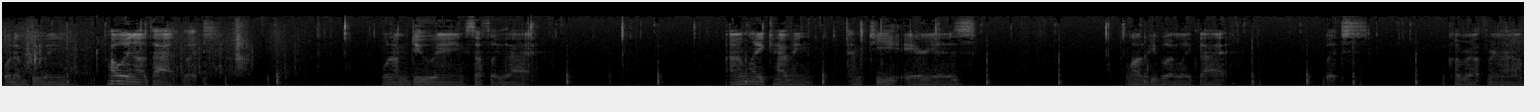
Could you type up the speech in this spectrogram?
what I'm doing. Probably not that, but what I'm doing, stuff like that. I don't like having empty areas. A lot of people are like that, but we'll cover up for now.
